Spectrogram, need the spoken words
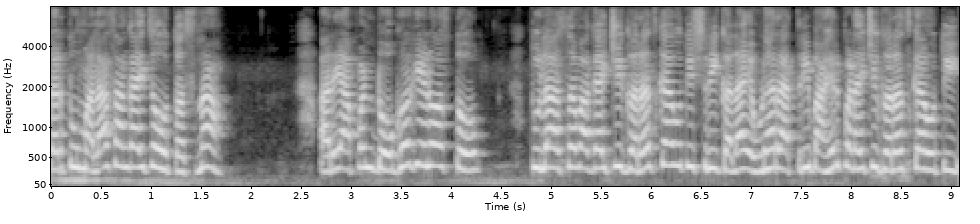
तर तू मला सांगायचं होतंस ना? अरे आपण दोघं गेलो असतो. तुला असं वागायची गरज काय होती श्रीकला? एवढ्या रात्री बाहेर पडायची गरज काय होती?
